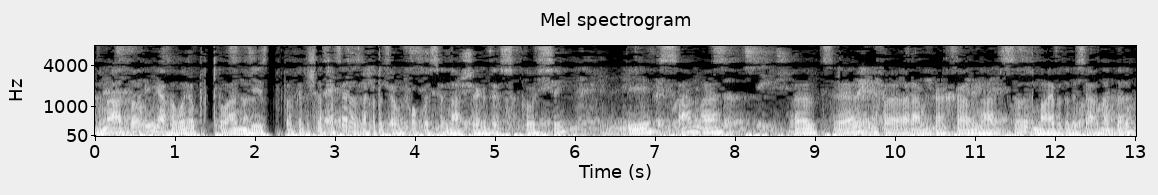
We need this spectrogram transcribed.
в НАТО. І я говорю про план дій до. Це раз знаходиться в фокусі наших дискусій. І саме е, це в рамках НАТО має бути досягнуто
